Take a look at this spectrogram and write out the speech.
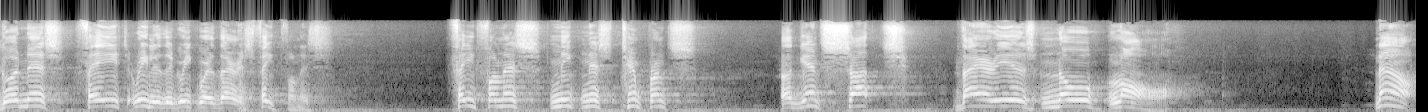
goodness, faith. Really, the Greek word there is faithfulness. Faithfulness, meekness, temperance. Against such there is no law. Now,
